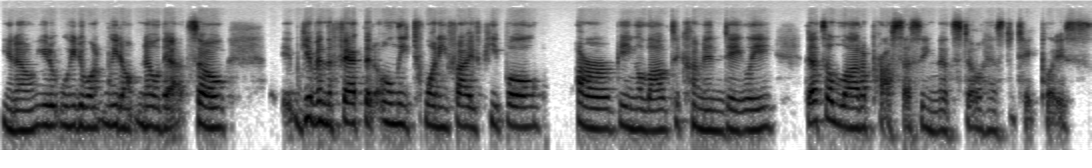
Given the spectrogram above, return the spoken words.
You know, you we don't we don't know that. So, given the fact that only 25 people are being allowed to come in daily, that's a lot of processing that still has to take place.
